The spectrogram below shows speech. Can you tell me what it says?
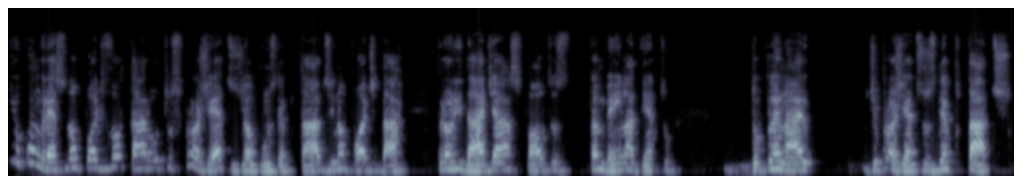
e o Congresso não pode votar outros projetos de alguns deputados e não pode dar prioridade às pautas também lá dentro do plenário de projetos dos deputados.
